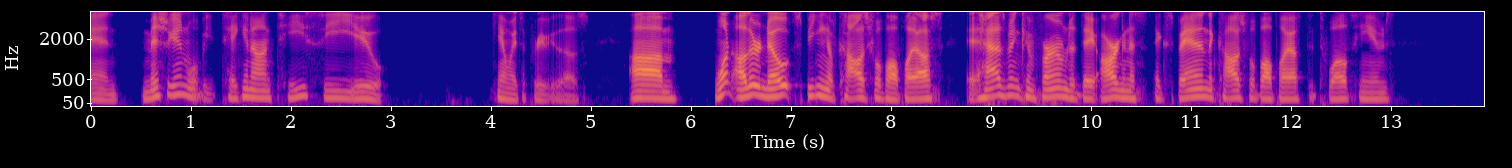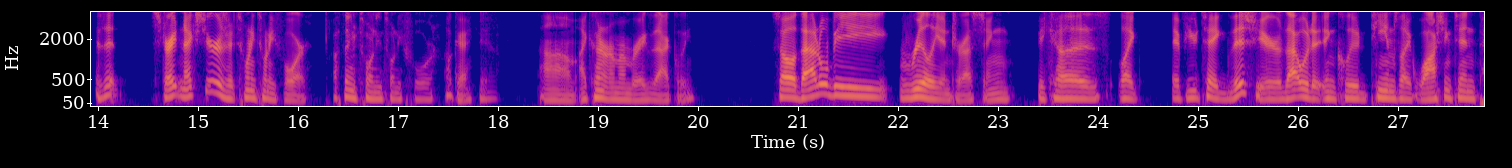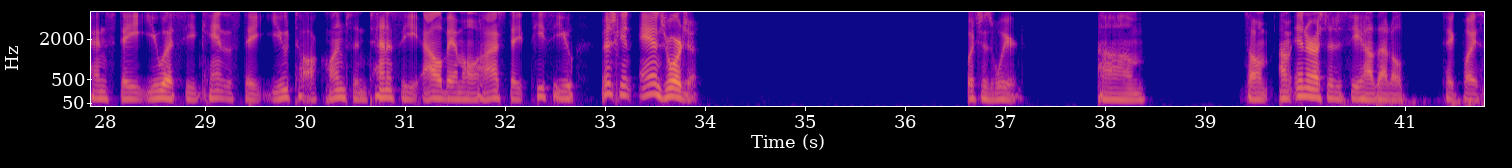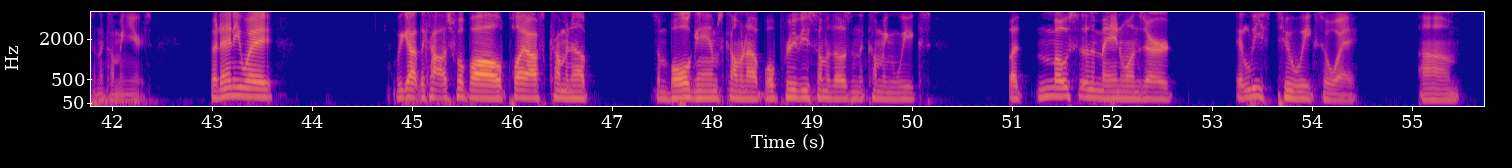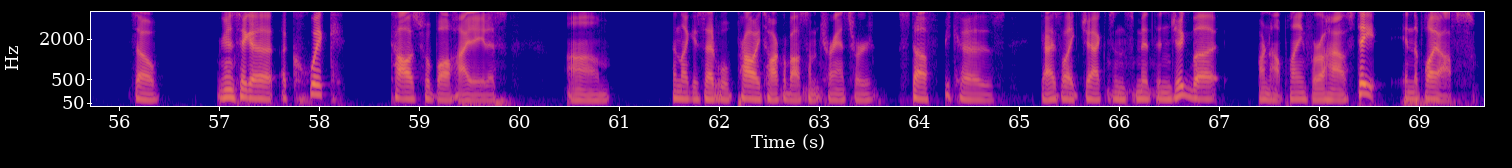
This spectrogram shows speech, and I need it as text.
and Michigan will be taking on TCU. Can't wait to preview those. Um, one other note: speaking of college football playoffs, it has been confirmed that they are going to expand the college football playoff to 12 teams. Is it straight next year or is it 2024? I think 2024. Okay. Yeah. Um, I couldn't remember exactly. So that'll be really interesting because, like, if you take this year, that would include teams like Washington, Penn State, USC, Kansas State, Utah, Clemson, Tennessee, Alabama, Ohio State, TCU, Michigan, and Georgia, which is weird. Um, so I'm, I'm interested to see how that'll take place in the coming years. But anyway, we got the college football playoff coming up some bowl games coming up. We'll preview some of those in the coming weeks, but most of the main ones are at least two weeks away. Um, so we're gonna take a, a quick college football hiatus. Um, and like I said, we'll probably talk about some transfer stuff because guys like Jaxon Smith-Njigba are not playing for Ohio State in the playoffs.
